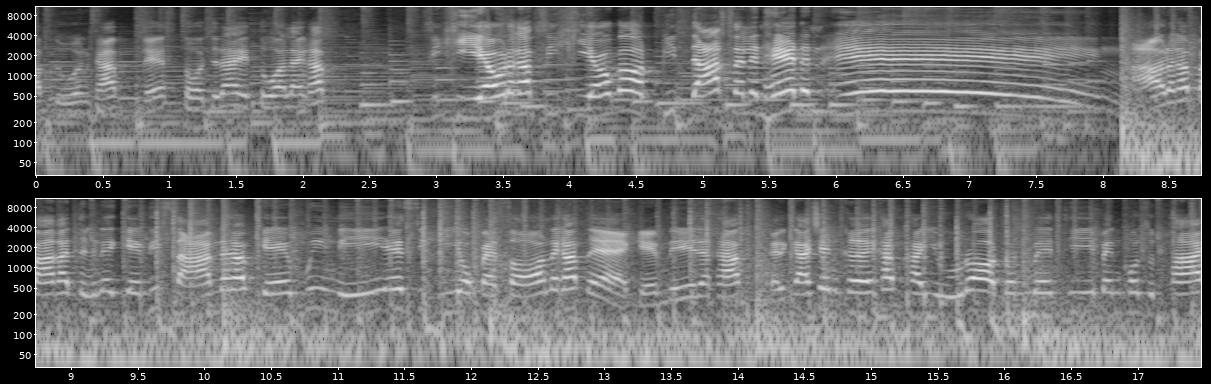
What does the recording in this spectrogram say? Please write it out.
ครับดูกันครับเลสโตนจะได้ตัวอะไรครับ สีเขียวนะครับ สีเขียวก็พี่ดาร์คไซเลนเฮดนั่นเองเอาละครับมากันถึงในเกมที่ 3 นะครับ เกมวิ่งหนี SCP 682 นะครับแต่เกมนี้นะครับกติกาเช่นเคยครับ ใครอยู่รอดบนเวทีเป็นคนสุดท้าย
